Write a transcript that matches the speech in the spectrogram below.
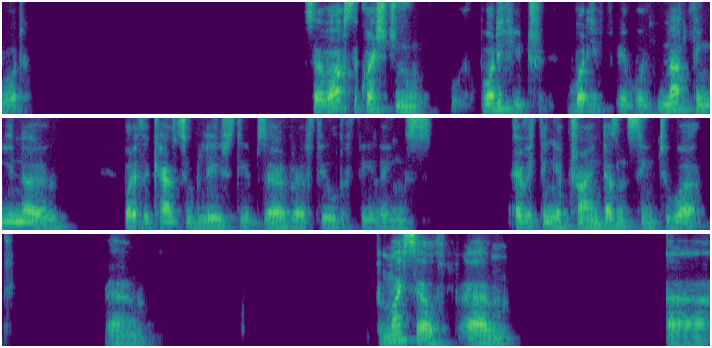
forward. So I've asked the question, what if you, what if, it was nothing you know, what if the counseling believes the observer, feel the feelings, everything you're trying doesn't seem to work? Um, for myself, um, uh,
